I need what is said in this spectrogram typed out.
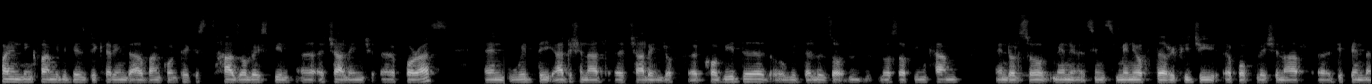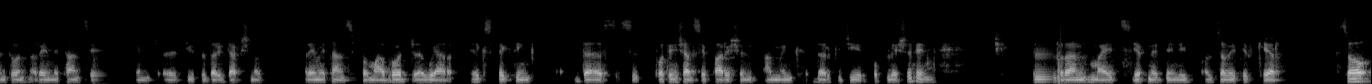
finding family-based care in the urban context has always been a challenge for us. And with the additional challenge of COVID, with the loss of, loss of income, and also many since many of the refugee population are dependent on remittance and due to the reduction of remittance from abroad, uh, we are expecting the potential separation among the refugee population and children might definitely need alternative care. So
